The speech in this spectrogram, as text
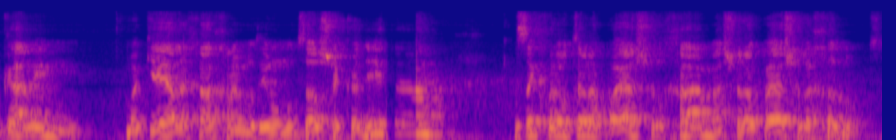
גם אם מגיע לך אחריות עם המוצר שקנית, זה כבר יותר הבעיה שלך מאשר הבעיה של החנות.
